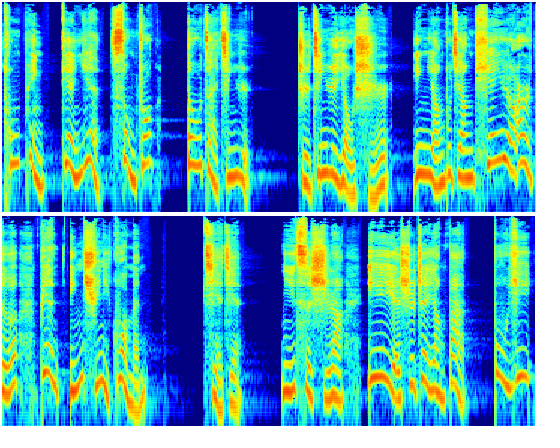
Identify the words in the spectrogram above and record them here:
通病奠宴送庄。都在今日，只今日有时，阴阳不将天月二德，便迎娶你过门。姐姐，你此时啊，依也是这样办，不依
